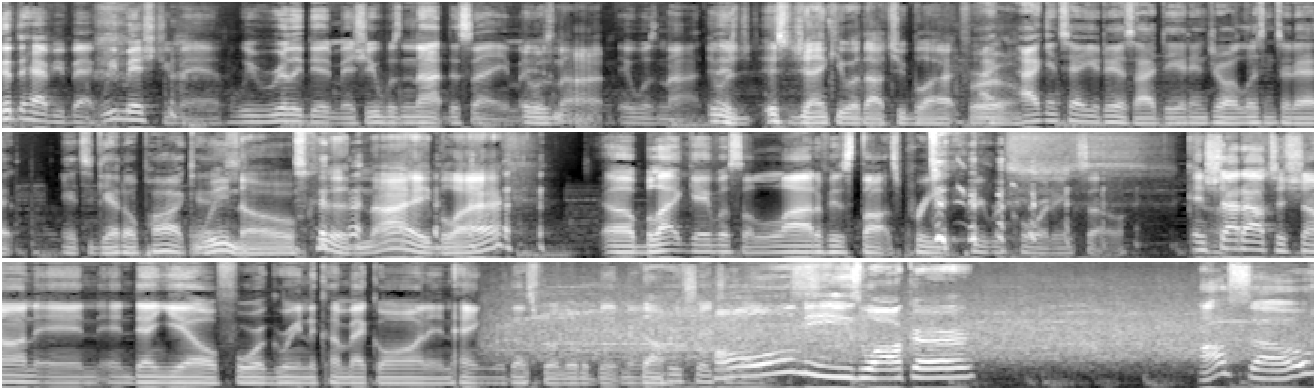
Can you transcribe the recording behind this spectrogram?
Good to have you back. We missed you, man. We really did miss you. It was not the same. Man. It was not. It was not. It was. It's janky without you, Blaque. For real. I, I can tell you this: I did enjoy listening to that. It's ghetto podcast. we know. Good night, Blaque. uh, Blaque gave us a lot of his thoughts pre pre recording. So, and shout out to Sean and and Danielle for agreeing to come back on and hang with us for a little bit, man. The Appreciate you. homies, Walker. Also,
